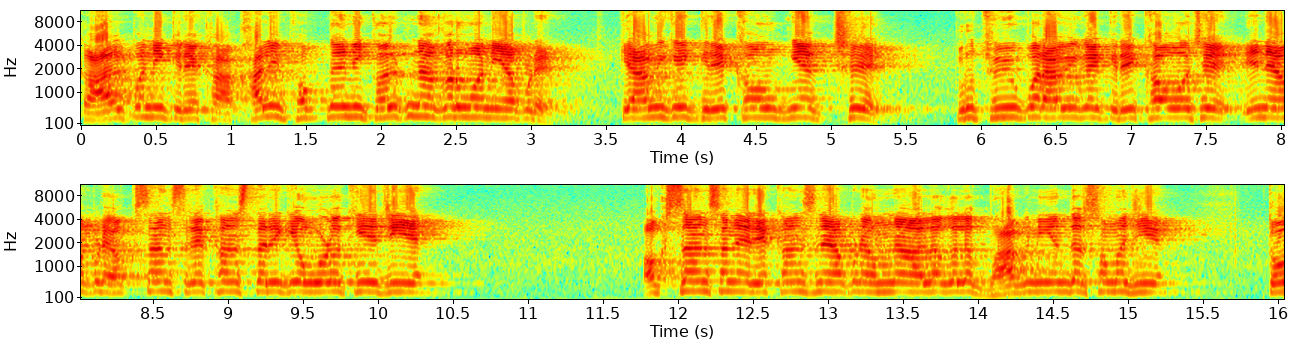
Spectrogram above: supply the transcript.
કાલ્પનિક રેખા, ખાલી ફક્ત એની કલ્પના કરવાની આપણે, કે આવી કંઈક રેખાઓ ક્યાંક છે. પૃથ્વી ઉપર આવી કંઈક રેખાઓ છે, એને આપણે અક્ષાંશ રેખાંશ તરીકે ઓળખીએ છીએ. અક્ષાંશ અને રેખાંશને આપણે હમણાં અલગ અલગ ભાગની અંદર સમજીએ. તો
